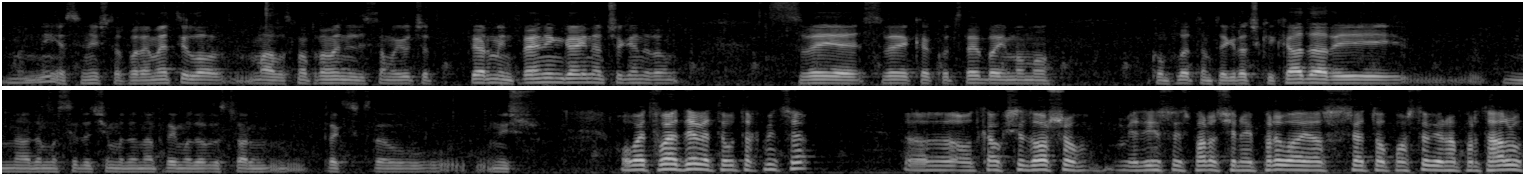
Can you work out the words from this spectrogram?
Ma, nije se ništa poremetilo, malo smo promenili samo juče termin treninga, inače generalno sve je, sve je kako treba, imamo kompletan te igrački kadar i nadamo se da ćemo da napravimo dobru stvar preksutra u, u Nišu. Ovo je tvoja deveta utakmica, Eh, od kako si došao, jedinstvo iz Paraćena je prva, ja sam sve to postavio na portalu,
